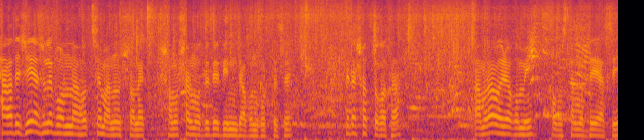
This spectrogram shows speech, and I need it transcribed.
সারা দেশেই আসলে বন্যা হচ্ছে মানুষ অনেক সমস্যার মধ্যে দিয়ে দিন যাপন করতেছে। এটা সত্য কথা। আমরা ওই রকমই অবস্থার মধ্যেই আছি।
